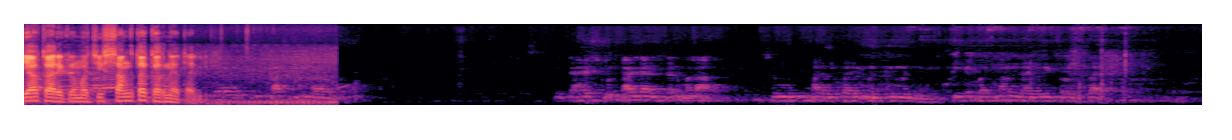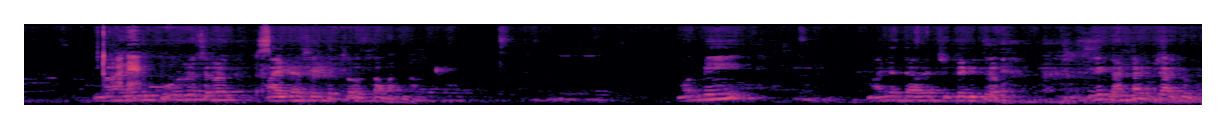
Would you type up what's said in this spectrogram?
या कार्यक्रमाची सांगता करण्यात आली हायस्कूल काढल्यानंतर मला संबंधित अधिकारी मंत्री म्हणले की हे बदनाम झालेली संस्था आहे मला हे पूर्ण सगळं पाहिजे असेल तर संस्था बदनाम मग मी माझ्या त्यावेळेसचे मित्र एक घंटा विचार केला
